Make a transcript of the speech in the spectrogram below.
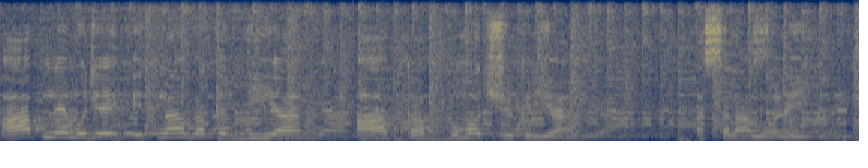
آپ نے مجھے اتنا وقت دیا، آپ کا بہت شکریہ۔ السلام علیکم۔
